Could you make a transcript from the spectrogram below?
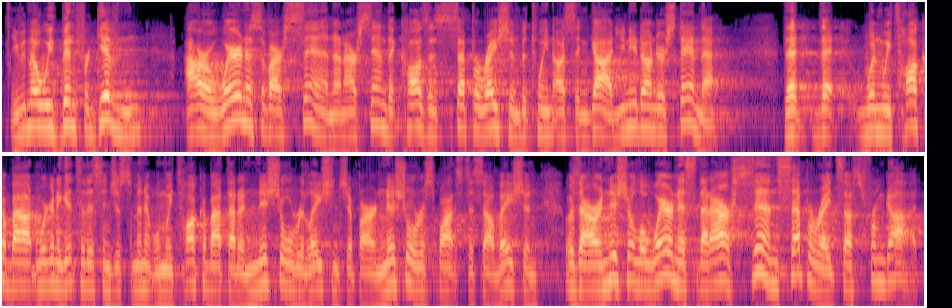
Even though we've been forgiven, our awareness of our sin and our sin that causes separation between us and God, you need to understand that. That, that when we talk about, we're going to get to this in just a minute, when we talk about that initial relationship, our initial response to salvation, was our initial awareness that our sin separates us from God.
